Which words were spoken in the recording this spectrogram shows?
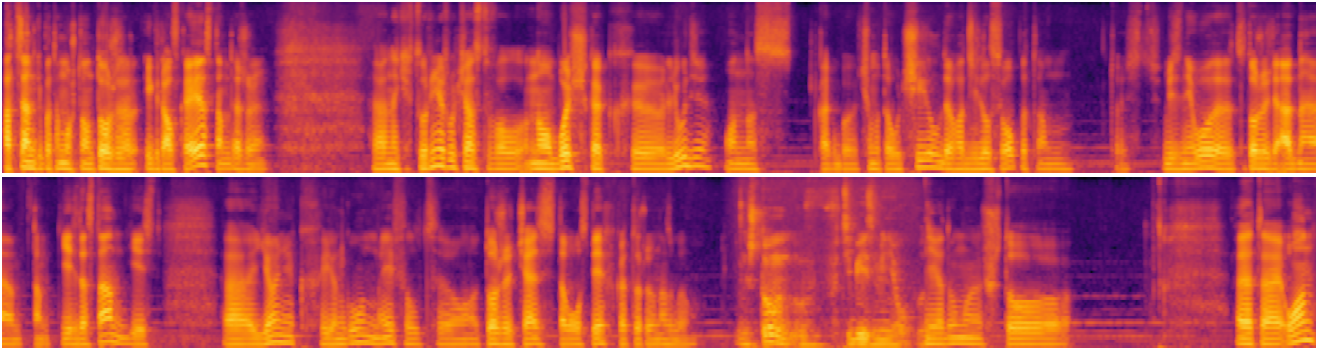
оценки, потому что он тоже играл в КС, там даже э, на каких-то турнирах участвовал, но больше как люди, он нас как бы чему-то учил, давал, делился опытом. То есть без него это тоже одна, там есть Достан, есть э, Йоник, Йонгун, Мейфилд, э, тоже часть того успеха, который у нас был. Что он в тебе изменил? Я думаю, что это он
